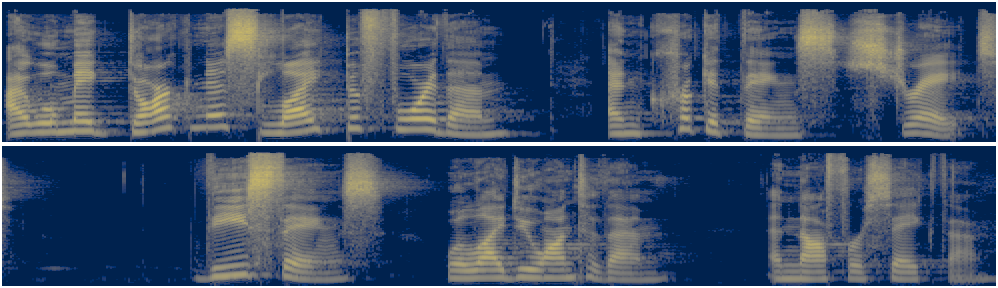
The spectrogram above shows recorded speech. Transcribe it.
I will make darkness light before them and crooked things straight. These things will I do unto them and not forsake them.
